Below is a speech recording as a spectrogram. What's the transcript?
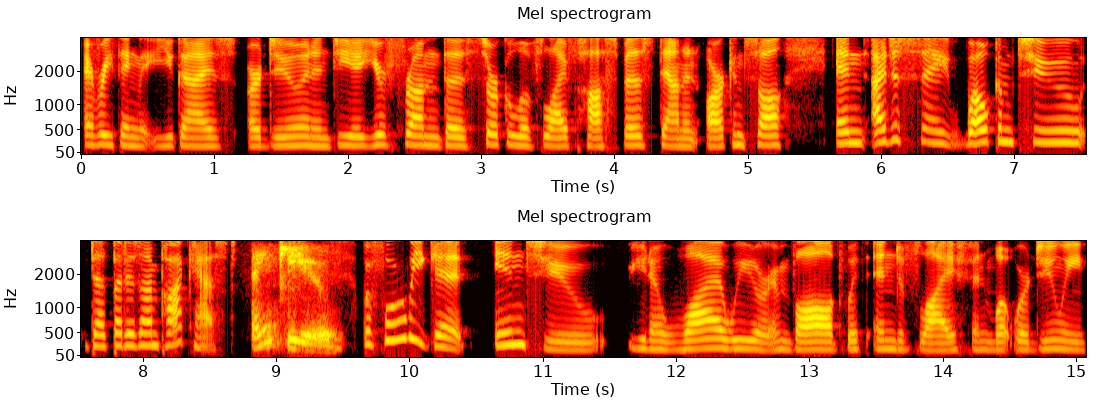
everything that you guys are doing. And Dia, you're from the Circle of Life Hospice down in Arkansas. And I just say, welcome to Death by Design podcast. Thank you. Before we get into you know why we are involved with end of life and what we're doing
